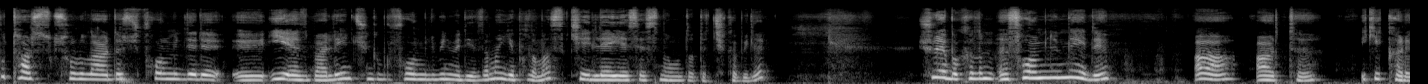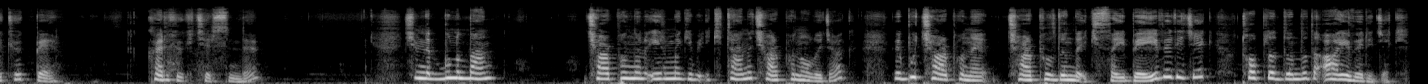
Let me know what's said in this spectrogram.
Bu tarz sorularda şu formülleri e, iyi ezberleyin. Çünkü bu formülü bilmediği zaman yapılamaz ki LYS sınavında da çıkabilir. Şuraya bakalım. E, formülüm neydi? A artı 2 karekök B. Karekök içerisinde. Şimdi bunu ben çarpanları ayırma gibi iki tane çarpan olacak. Ve bu çarpana çarpıldığında iki sayı B'yi verecek. Topladığında da A'yı verecek.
